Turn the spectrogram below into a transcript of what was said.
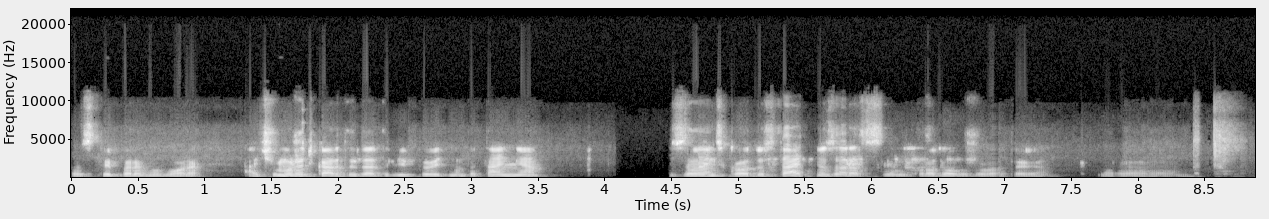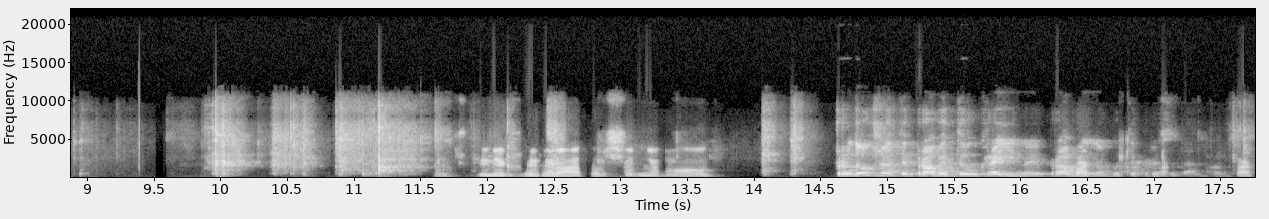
вести переговори. А чи можуть карти дати відповідь на питання Зеленського достатньо зараз сил продовжувати? Е, він як генератор, що в нього Продовжувати правити Україною, правильно бути президентом. Так.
